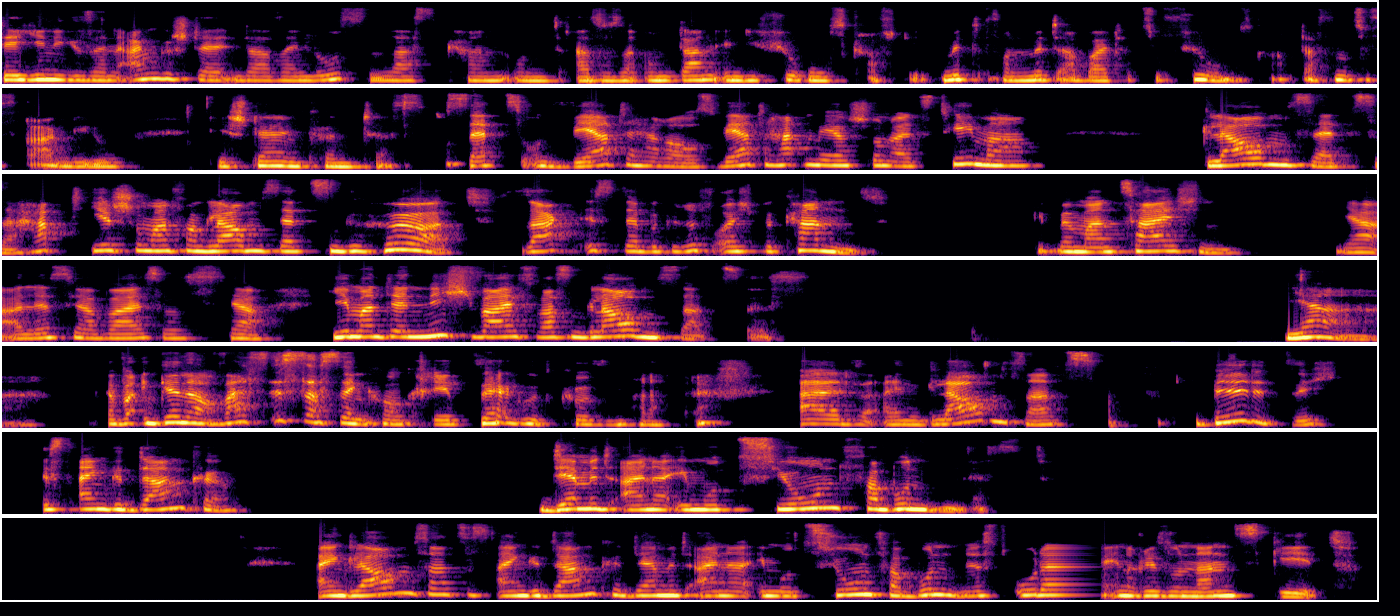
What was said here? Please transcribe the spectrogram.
derjenige sein Angestellten-Dasein loslassen kann und, also, und dann in die Führungskraft geht, mit, von Mitarbeiter zu Führungskraft? Das sind so Fragen, die du dir stellen könntest. Sätze und Werte heraus. Werte hatten wir ja schon als Thema. Glaubenssätze. Habt ihr schon mal von Glaubenssätzen gehört? Sagt, ist der Begriff euch bekannt? Gib mir mal ein Zeichen. Ja, Alessia weiß es. Ja, jemand, der nicht weiß, was ein Glaubenssatz ist. Ja, aber genau, was ist das denn konkret? Sehr gut, Cosima. Also, ein Glaubenssatz bildet sich, ist ein Gedanke, der mit einer Emotion verbunden ist. Ein Glaubenssatz ist ein Gedanke, der mit einer Emotion verbunden ist oder in Resonanz geht.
